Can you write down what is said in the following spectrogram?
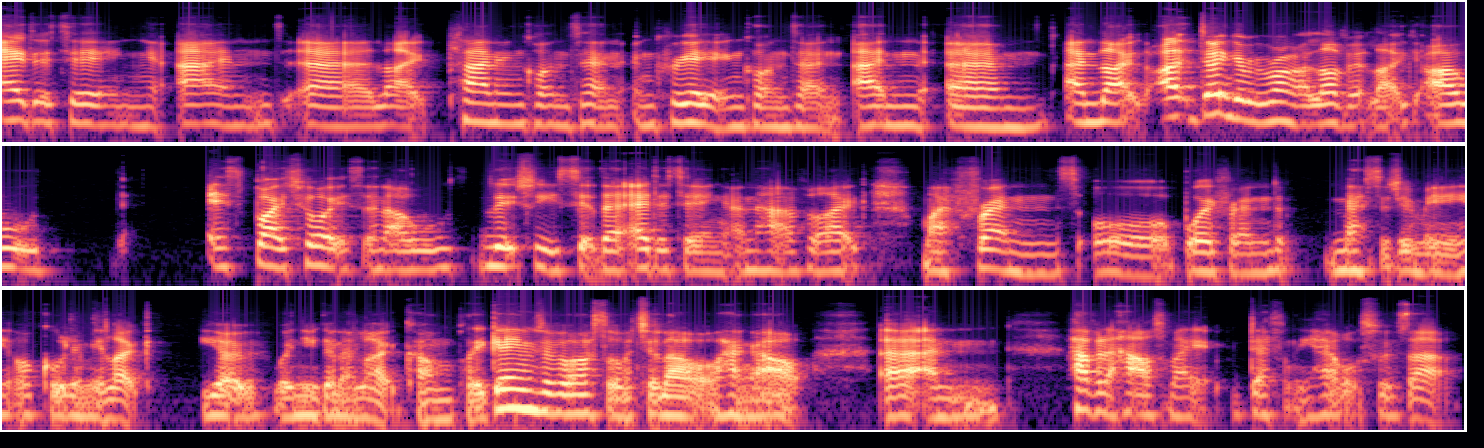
editing and uh, like planning content and creating content, and um, and like I, don't get me wrong, I love it. Like I will it's by choice and i will literally sit there editing and have like my friends or boyfriend messaging me or calling me like yo when you're gonna like come play games with us or chill out or hang out? Uh, and having a housemate definitely helps with that.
